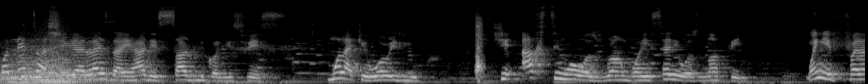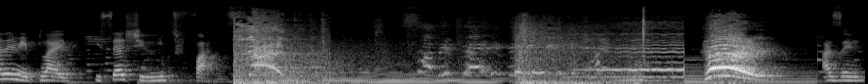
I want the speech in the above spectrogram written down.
But later, she realized that he had a sad look on his face, more like a worried look. She asked him what was wrong, but he said it was nothing. When he finally replied, he said she looked fat. Hey! As in,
